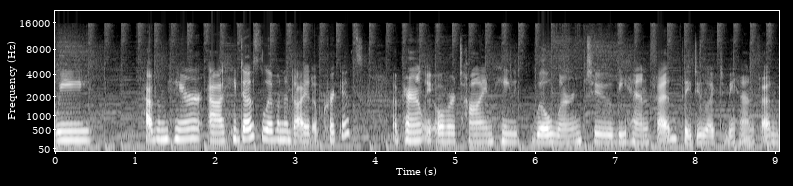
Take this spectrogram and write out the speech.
we have him here. Uh, he does live on a diet of crickets. Apparently over time he will learn to be hand-fed. They do like to be hand-fed.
